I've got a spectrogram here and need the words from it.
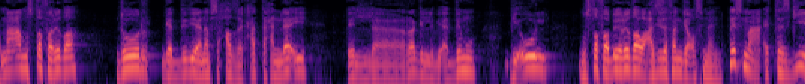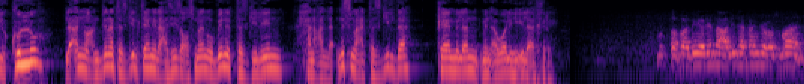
مع مصطفى رضا دور جددي يا نفس حظك. حتى هنلاقي الراجل اللي بيقدمه بيقول مصطفى بيه رضا وعزيز افندي عثمان. نسمع التسجيل كله لأنه عندنا تسجيل تاني لعزيز عثمان وبين التسجيلين هنعلق. نسمع التسجيل ده كاملا من أوله إلى آخره. مصطفى بيه رضا عزيز افندي عثمان.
